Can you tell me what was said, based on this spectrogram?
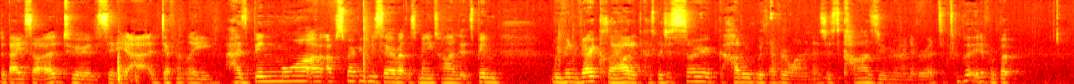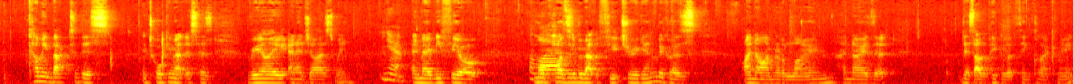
the Bayside to the city, uh, definitely has been more. I- I've spoken to you, Sarah about this many times. It's been we've been very clouded because we're just so huddled with everyone, and there's just cars zooming around everywhere. It's, it's completely different. But coming back to this and talking about this has really energized me Yeah. and made me feel more positive about the future again because I know I'm not alone. I know that there's other people that think like me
